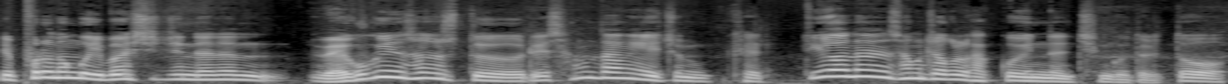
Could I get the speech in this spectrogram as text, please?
이 프로농구 이번 시즌에는 외국인 선수들이 상당히 좀 이렇게 뛰어난 성적을 갖고 있는 친구들 또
